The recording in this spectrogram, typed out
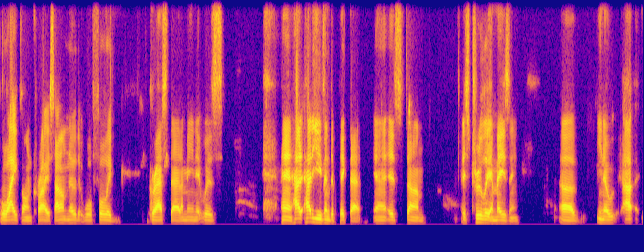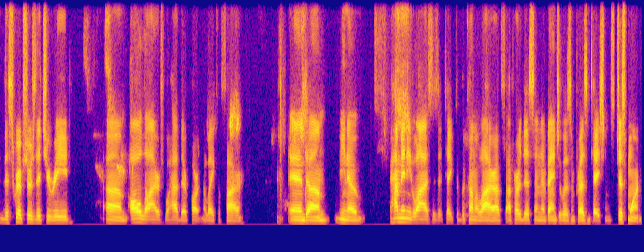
like on Christ? I don't know that we'll fully grasp that. I mean, it was, man, how, how do you even depict that? Uh, it's, um, it's truly amazing. Uh, you know, I, the scriptures that you read, um, all liars will have their part in the lake of fire. And, um, you know, how many lies does it take to become a liar? I've, I've heard this in evangelism presentations, just one.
